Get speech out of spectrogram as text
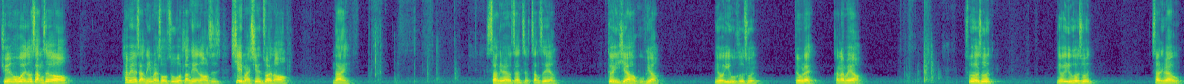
全国会员都上车哦，还没有涨停板守住哦，当天哦是现买现赚哦，来。上礼拜有涨涨涨这样，对一下好股票，六一五合春，对不对？看到没有？是合春，六一五合春，上礼拜五，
